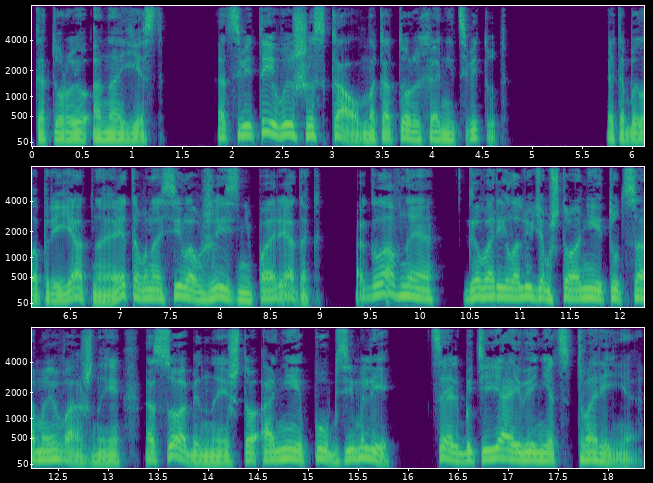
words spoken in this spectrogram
которую она ест, а цветы выше скал, на которых они цветут. Это было приятно, это вносило в жизнь порядок, а главное, говорило людям, что они тут самые важные, особенные, что они пуп земли, цель бытия и венец творения.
